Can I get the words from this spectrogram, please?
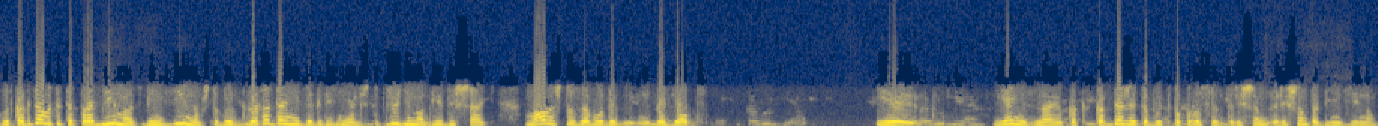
Вот когда вот эта проблема с бензином, чтобы города не загрязняли, чтобы люди могли дышать, мало что заводы газят. И я не знаю, как, когда же это будет вопрос решен, решен по бензину.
